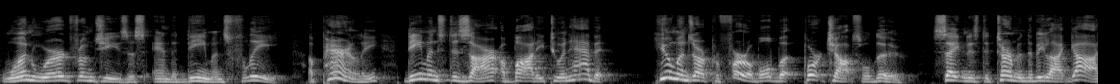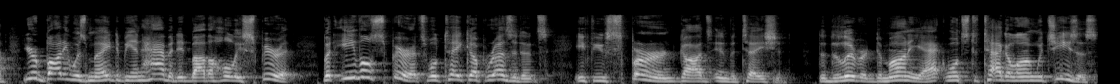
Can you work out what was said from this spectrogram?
One word from Jesus and the demons flee. Apparently, demons desire a body to inhabit. Humans are preferable, but pork chops will do. Satan is determined to be like God. Your body was made to be inhabited by the Holy Spirit, but evil spirits will take up residence if you spurn God's invitation. The delivered demoniac wants to tag along with Jesus,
